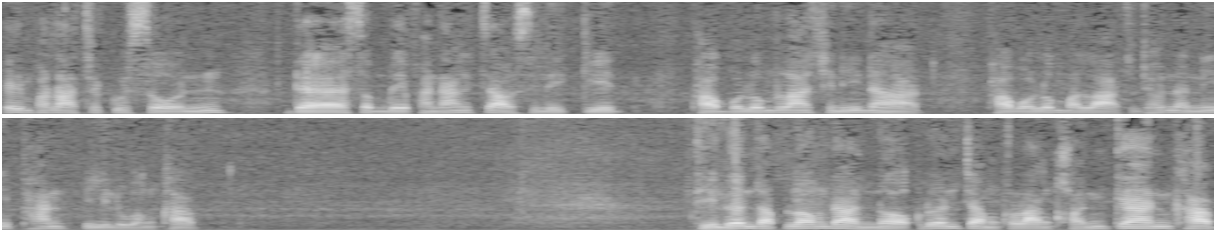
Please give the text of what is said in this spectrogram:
เป็นพระราชกุศล แด่สมเด็จพระนางเจ้าสิริกิติ์พระบรมราชินีนาถพระบรมราชชนนีพันปีหลวงครับ ที่เรือนรับรองด้านนอกเรือนจำกลางขอนแก่นครับ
